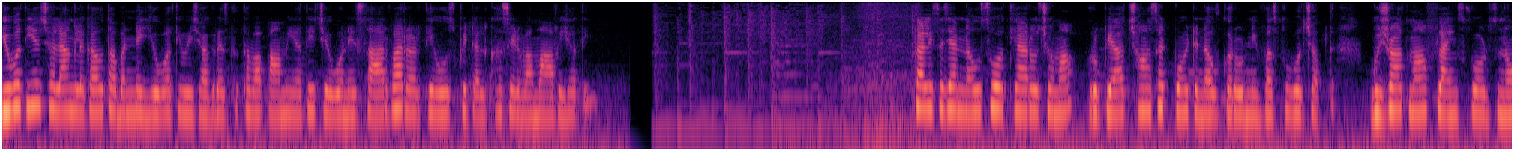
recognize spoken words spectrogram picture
યુવતીએ છલાંગ લગાવતા બંને યુવતીઓ ઇજાગ્રસ્ત થવા પામી હતી જેઓને સારવાર અર્થે હોસ્પિટલ ખસેડવામાં આવી હતી ચાલીસ હજાર નવસો હથિયારો જમા, રૂપિયા છાસઠ પોઈન્ટ નવ કરોડની વસ્તુઓ જપ્ત. ગુજરાતમાં ફ્લાઇંગ સ્કોડ્સનો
